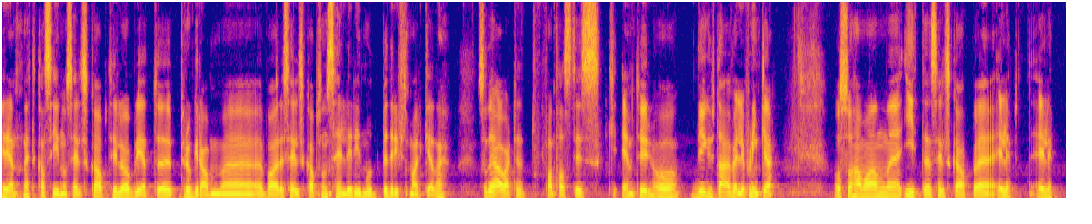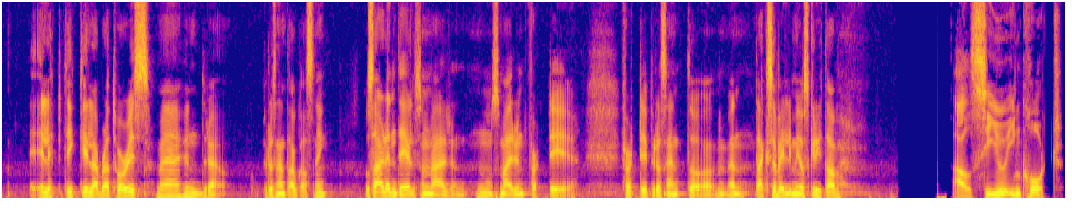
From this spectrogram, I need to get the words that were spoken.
rent nettkasinoselskap til å bli et eh, programvareselskap som selger inn mot bedriftsmarkedet. Så det har vært et fantastisk eventyr, og de gutta er veldig flinke. Og så har man eh, IT-selskapet Eleptic Laboratories med 100% avkastning. Og så er det en del som er, noen som er rundt 40, 40 og, men det er ikke så veldig mye å skryte av. I'll see you in court.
